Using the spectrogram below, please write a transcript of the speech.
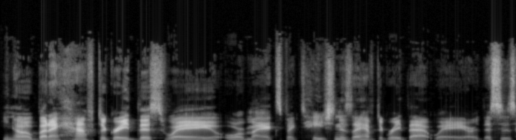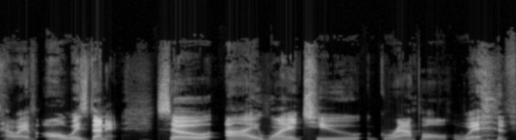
You know, but I have to grade this way, or my expectation is I have to grade that way, or this is how I've always done it. So I wanted to grapple with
